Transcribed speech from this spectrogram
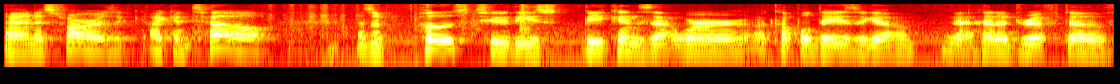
And as far as I can tell, as opposed to these beacons that were a couple days ago that had a drift of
